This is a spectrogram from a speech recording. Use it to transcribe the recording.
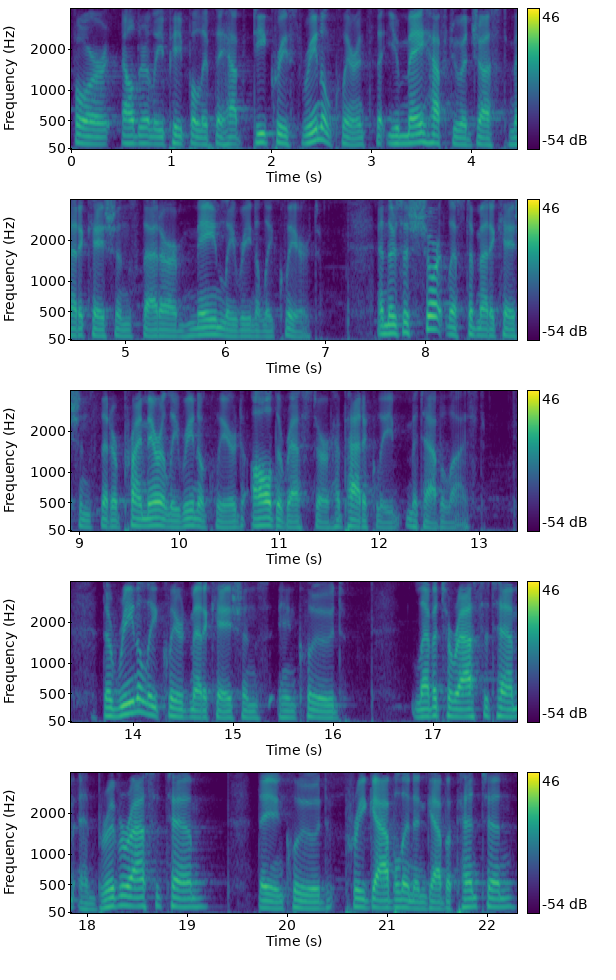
for elderly people if they have decreased renal clearance that you may have to adjust medications that are mainly renally cleared. And there's a short list of medications that are primarily renal cleared, all the rest are hepatically metabolized. The renally cleared medications include levetiracetam and brivaracetam. They include pregabalin and gabapentin.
